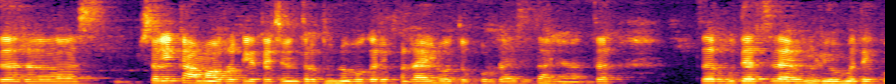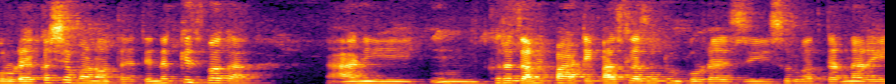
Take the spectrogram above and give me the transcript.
तर सगळे कामावर रखले त्याच्यानंतर धुणं वगैरे पण राहिलं होतं कुरडायचं झाल्यानंतर. तर उद्याच्या व्हिडिओमध्ये कुरड्या कशा बनवताय ते नक्कीच बघा. आणि खरंच आम्ही पहाटे पाचलाच उठून कुरडायची सुरुवात करणार. आहे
